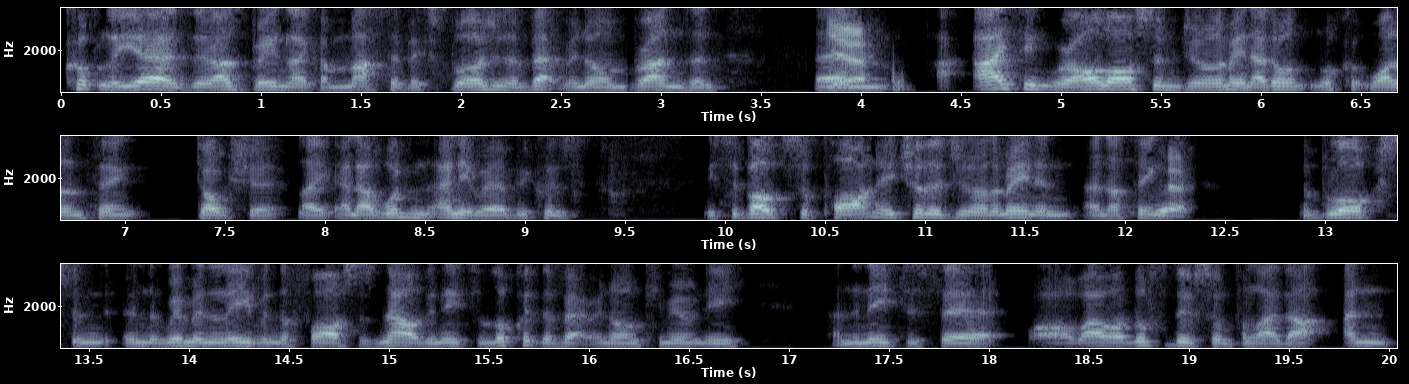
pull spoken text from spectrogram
couple of years there has been like a massive explosion of veteran-owned brands, and um, Yeah. I- I think we're all awesome. Do you know what I mean? I don't look at one and think dog shit, like, and I wouldn't anyway because it's about supporting each other. Do you know what I mean? And and I think Yeah. the blokes and, and the women leaving the forces now, they need to look at the veteran-owned community and they need to say, "Oh wow, I'd love to do something like that." And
